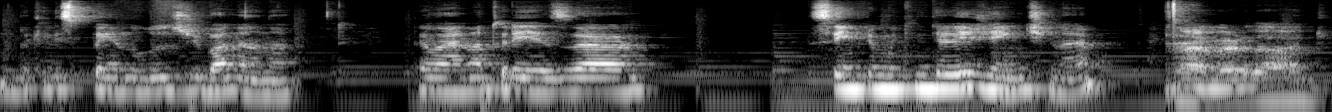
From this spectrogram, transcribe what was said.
um daqueles pêndulos de banana. Então é a natureza sempre muito inteligente, né? é verdade.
